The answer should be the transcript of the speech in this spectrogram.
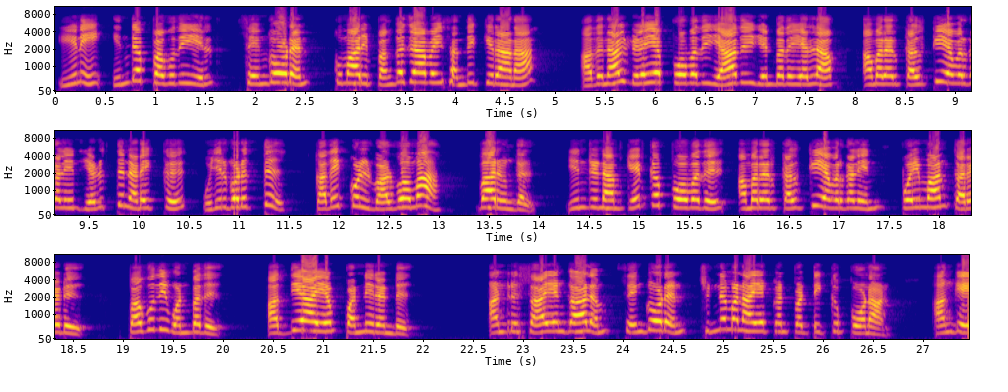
இனி இந்த பகுதியில் செங்கோடன் குமாரி பங்கஜாவை சந்திக்கிறானா? அதனால் விளையப் போவது யாது என்பதையெல்லாம் அமரர் கல்கி அவர்களின் எழுத்து நடைக்கு உயிர் கொடுத்து கதைக்குள் வாழ்வோமா? வாருங்கள். இன்று நாம் கேட்கப் போவது அமரர் கல்கி அவர்களின் பொய்மான் கரடு. பகுதி ஒன்பது அத்தியாயம் பன்னிரண்டு. அன்று சாயங்காலம் செங்கோடன் சின்னமநாயக்கன் பட்டிக்கு போனான். அங்கே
